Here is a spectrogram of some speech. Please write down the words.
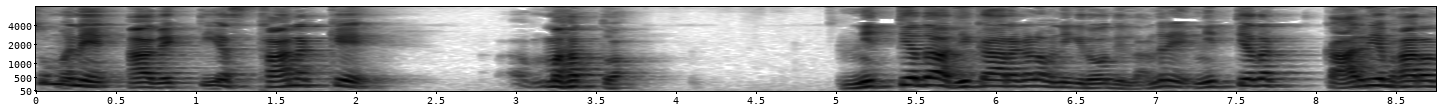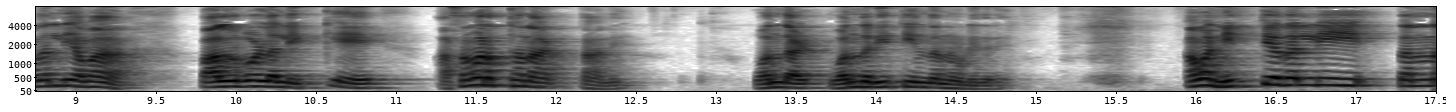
ಸುಮ್ಮನೆ ಆ ವ್ಯಕ್ತಿಯ ಸ್ಥಾನಕ್ಕೆ ಮಹತ್ವ. ನಿತ್ಯದ ಅಧಿಕಾರಗಳು ಅವನಿಗಿರೋದಿಲ್ಲ. ಅಂದರೆ ನಿತ್ಯದ ಕಾರ್ಯಭಾರದಲ್ಲಿ ಅವ ಪಾಲ್ಗೊಳ್ಳಲಿಕ್ಕೆ ಅಸಮರ್ಥನಾಗ್ತಾನೆ. ಒಂದ, ಒಂದು ರೀತಿಯಿಂದ ನೋಡಿದರೆ. ಅವ ನಿತ್ಯದಲ್ಲಿ ತನ್ನ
